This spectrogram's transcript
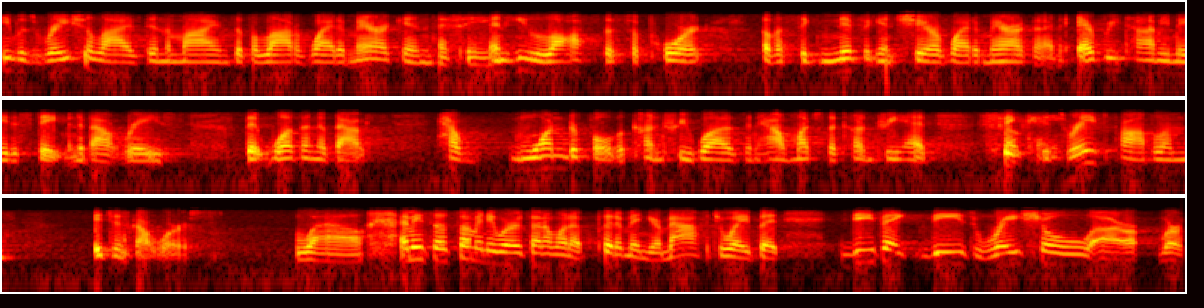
he was racialized in the minds of a lot of white Americans, and he lost the support of a significant share of white America. And every time he made a statement about race that wasn't about how wonderful the country was and how much the country had fixed Okay. its race problems, it just got worse. Wow. I mean, so so many words. I don't want to put them in your mouth, Joy. But do you think these racial uh, or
